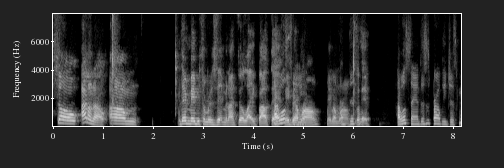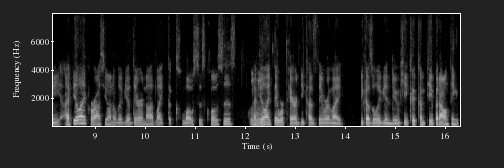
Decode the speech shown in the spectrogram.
So I don't know. Um, there may be some resentment I feel like about that. Maybe say, I'm wrong. Maybe I'm wrong. Go ahead. I will say this is probably just me. I feel like Horacio and Olivia, they're not like the closest closest. Mm-hmm. I feel mm-hmm. like they were paired because they were like because Olivia knew he could compete, but I don't think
